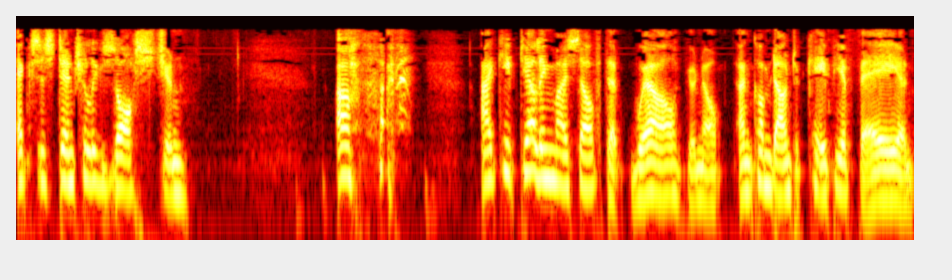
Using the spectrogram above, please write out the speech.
existential exhaustion. Uh, I keep telling myself that, well, you know, I can come down to KPFA and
